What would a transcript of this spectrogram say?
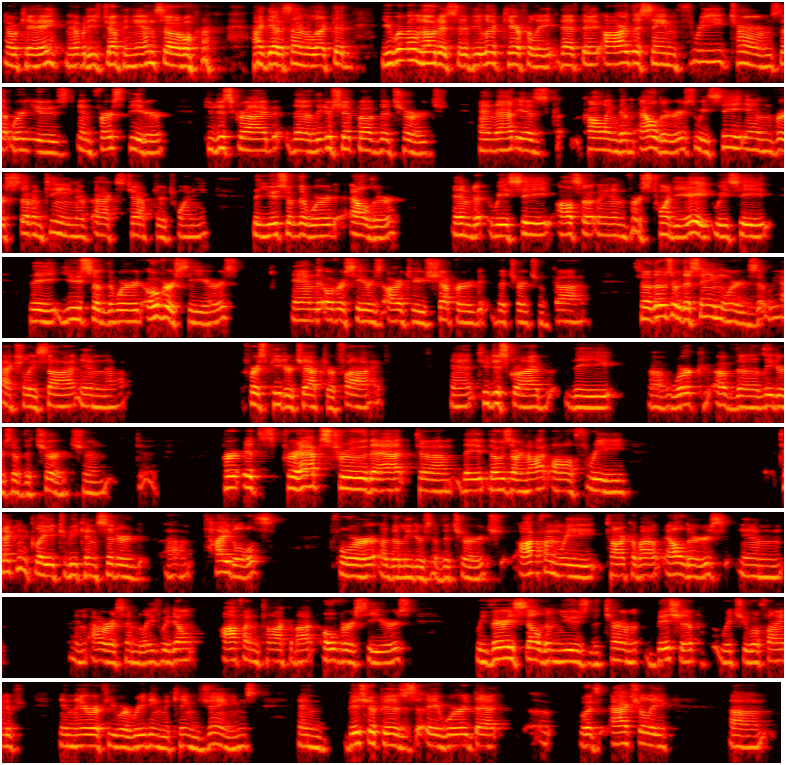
Okay, nobody's jumping in, so I guess I'm elected. You will notice that if you look carefully, that they are the same three terms that were used in First Peter to describe the leadership of the church, and that is calling them elders. We see in verse 17 of Acts chapter 20 the use of the word elder. And we see also in verse 28, we see the use of the word overseers, and the overseers are to shepherd the church of God. So those are the same words that we actually saw in uh, First Peter chapter five, and to describe the uh, work of the leaders of the church. And per, it's perhaps true that um, they those are not all three technically to be considered uh, titles for uh, the leaders of the church. Often we talk about elders in in our assemblies. We don't often talk about overseers. We very seldom use the term bishop, which you will find if, in there if you were reading the King James. And bishop is a word that uh, was actually um,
